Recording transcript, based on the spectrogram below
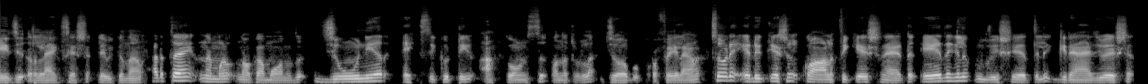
ഏജ് റിലാക്സേഷൻ ലഭിക്കുന്നതാണ്. അടുത്തായി നമ്മൾ നോക്കാൻ പോകുന്നത് ജൂനിയർ എക്സിക്യൂട്ടീവ് അക്കൗണ്ട്സ് വന്നിട്ടുള്ള ജോബ് പ്രൊഫൈലാണ് സോ ഇവിടെ എഡ്യൂക്കേഷൻ ക്വാളിഫിക്കേഷൻ ആയിട്ട് ഏതെങ്കിലും വിഷയത്തിൽ ഗ്രാജുവേഷൻ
